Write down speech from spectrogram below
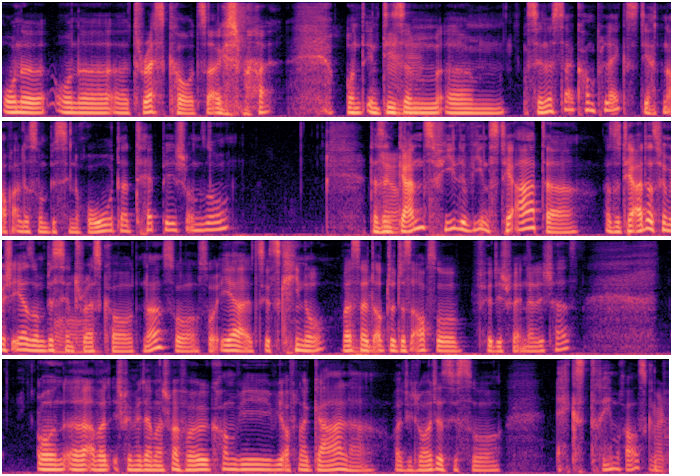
ohne, ohne äh, Dresscode, sage ich mal. Und in diesem ähm, Sinister-Komplex, die hatten auch alles so ein bisschen roter Teppich und so. Da sind Ja. ganz viele wie ins Theater. Also Theater ist für mich eher so ein bisschen Oh. Dresscode, ne? So, so eher als jetzt Kino. Weiß Mhm. nicht, ob du das auch so für dich verinnerlicht hast. Und, äh, aber ich bin mir da manchmal vorgekommen wie, wie auf einer Gala, weil die Leute sich so extrem rausgeputzt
